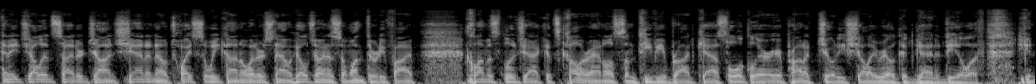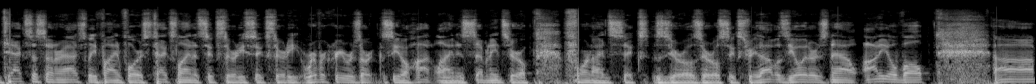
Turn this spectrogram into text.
NHL insider John Shannon, now twice a week on Oilers now. He'll join us at 135. Columbus Blue Jackets color analyst on TV broadcast, local area product Jody Shelley, real good guy to deal with. You can text us on our Ashley Fine Floors text line at 630 630. River Cree Resort Casino hotline is 780 496 0063. That was the Oilers Now Audio Vault. Uh,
